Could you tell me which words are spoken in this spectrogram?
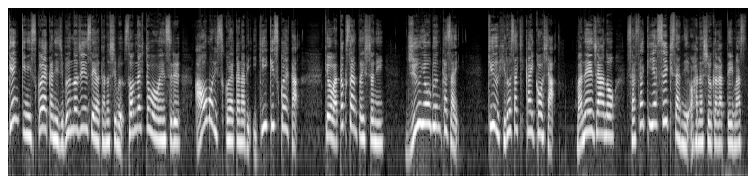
元気に健やかに自分の人生を楽しむそんな人を応援する青森健やかナビ生き生き健やか。今日は徳さんと一緒に重要文化財旧弘前開港社マネージャーの佐々木康之さんにお話を伺っています。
